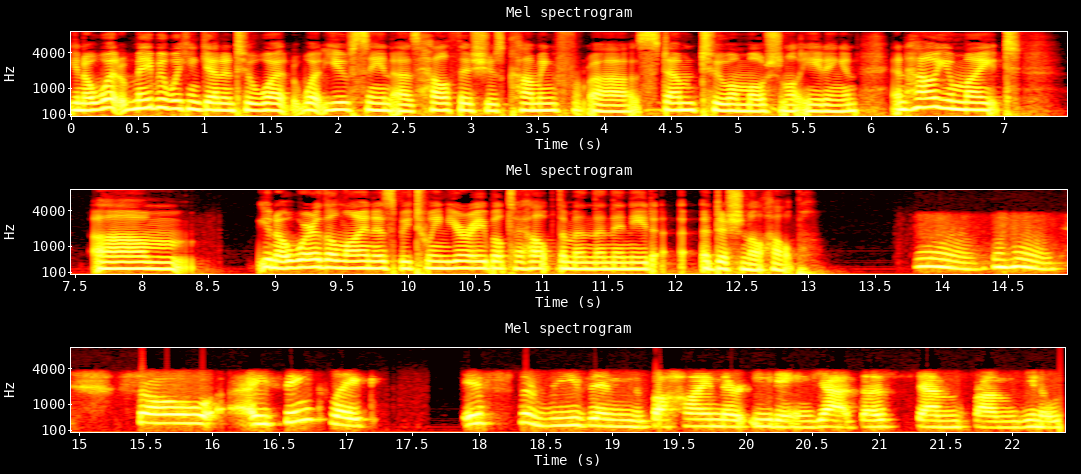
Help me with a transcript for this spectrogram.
You know what maybe we can get into what what you've seen as health issues coming from uh, stem to emotional eating and and how you might um, you know where the line is between you're able to help them and then they need additional help mm-hmm. so i think like if the reason behind their eating yeah does stem from you know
